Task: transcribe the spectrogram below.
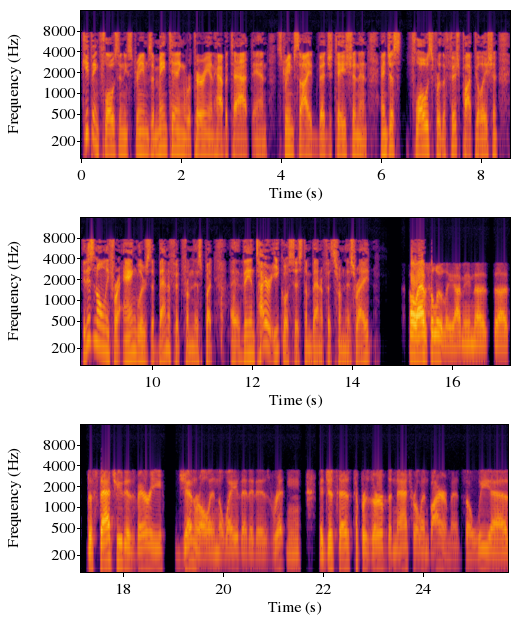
keeping flows in these streams and maintaining riparian habitat and streamside vegetation and and just flows for the fish population. It isn't only for anglers that benefit from this, but uh, the entire ecosystem benefits from this, right? Oh, absolutely. I mean, the the, the statute is very general in the way that it is written. It just says to preserve the natural environment. So we as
